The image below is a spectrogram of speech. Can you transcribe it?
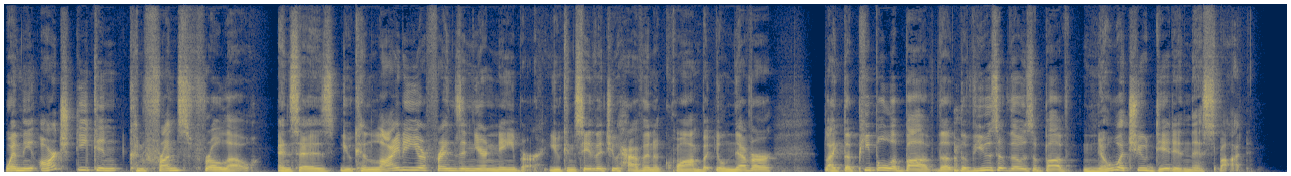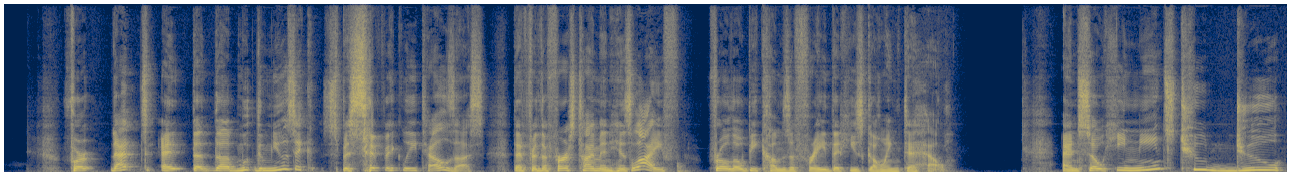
when the archdeacon confronts Frollo and says, "You can lie to your friends and your neighbor. You can say that you haven't a qualm, but you'll never." Like the people above, the, the views of those above know what you did in this spot. For that, uh, the, the the music specifically tells us that for the first time in his life, Frollo becomes afraid that he's going to hell. And so he needs to do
